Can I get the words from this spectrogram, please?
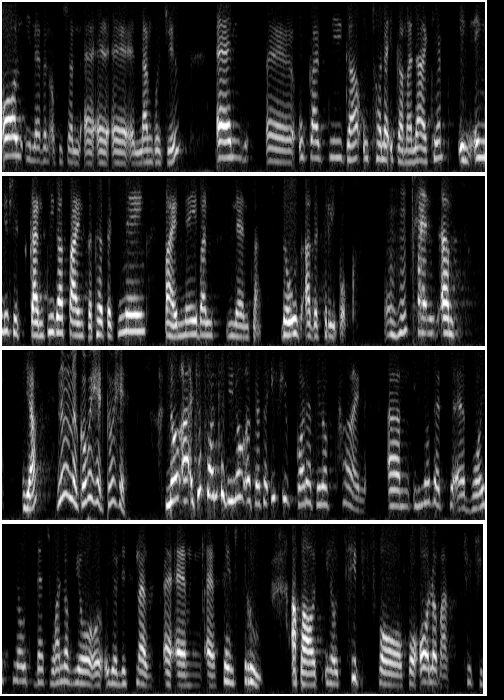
all 11 official uh, uh, uh, languages, and uh, Utola igama lakhe. In English, it's Kantiga finds the perfect name by Mabel Nenza. Those are the three books. Mm-hmm. And um, yeah. No, no, no. Go ahead. Go ahead. No, I just wanted, you know, if you've got a bit of time, um, you know that uh, voice note that one of your your listeners uh, um, uh, sent through about, you know, tips for for all of us to, to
